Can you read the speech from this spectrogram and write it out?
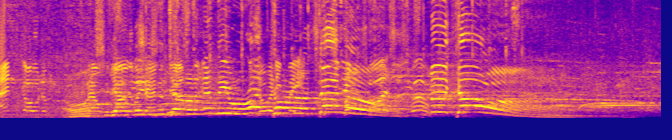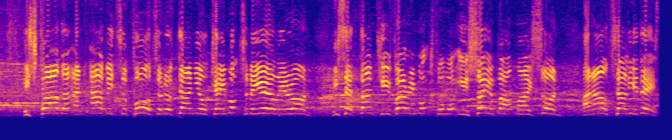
and golden Once belt again, world ladies and gentlemen, in the He's red already corner, beaten some top Daniel well. McGowan. His father, an avid supporter of Daniel, came up to me earlier on. He said, thank you very much for what you say about my son. And I'll tell you this,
